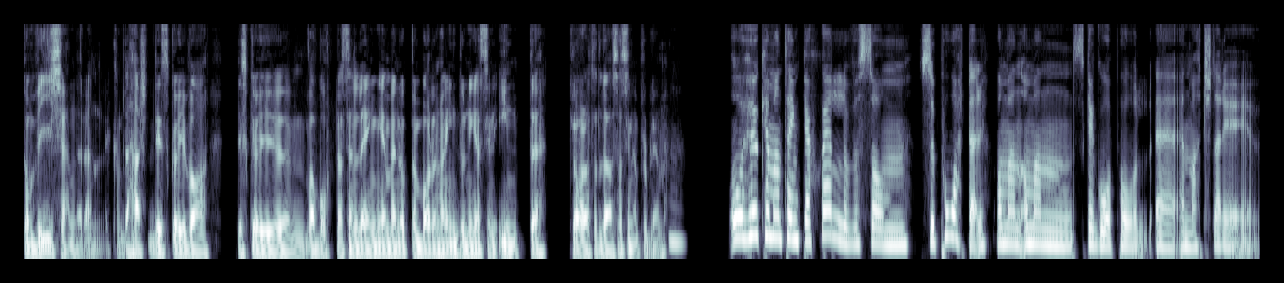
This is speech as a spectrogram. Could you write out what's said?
som vi känner den. Liksom. Det, här, det, ska ju vara, det ska ju vara borta sedan länge, men uppenbarligen har Indonesien inte klarat att lösa sina problem. Mm. Och Hur kan man tänka själv som supporter om man, om man ska gå på eh, en match där det är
